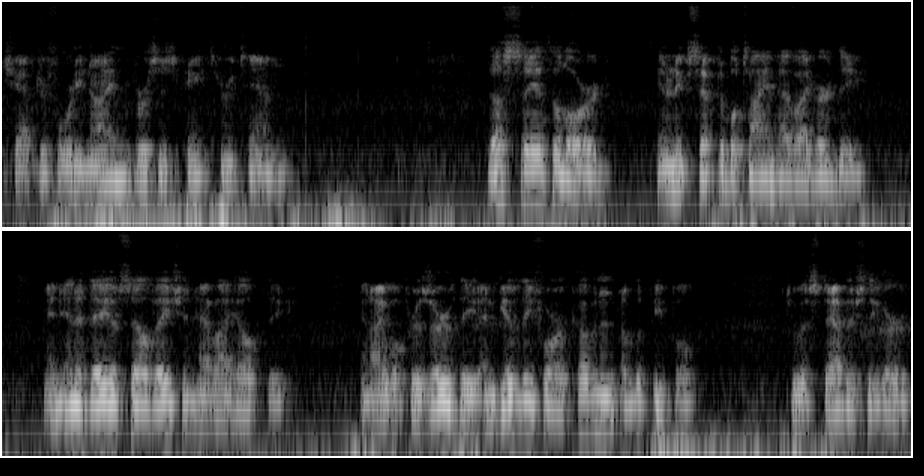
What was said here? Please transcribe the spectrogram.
chapter 49, verses 8 through 10. Thus saith the Lord, In an acceptable time have I heard thee, and in a day of salvation have I helped thee. And I will preserve thee, and give thee for a covenant of the people, to establish the earth,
